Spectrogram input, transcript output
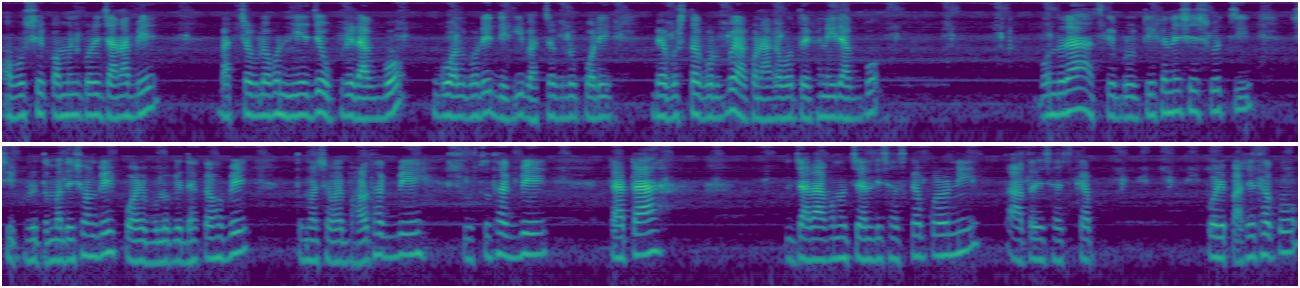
অবশ্যই কমেন্ট করে জানাবে। বাচ্চাগুলো এখন নিয়ে যে উপরে রাখব, গোয়াল ঘরে দেখি বাচ্চাগুলো পরে ব্যবস্থা করব, এখন আগাবত এখানেই রাখব। বন্ধুরা আজকে ব্লগটি এখানে শেষ করছি। শীঘ্রই তোমাদের সঙ্গে পরের ব্লগে দেখা হবে। তোমরা সবাই ভালো থাকবে, সুস্থ থাকবে। টাটা। যারা এখনও চ্যানেলটি সাবস্ক্রাইব করনি, তাড়াতাড়ি সাবস্ক্রাইব করে পাশে থাকো।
